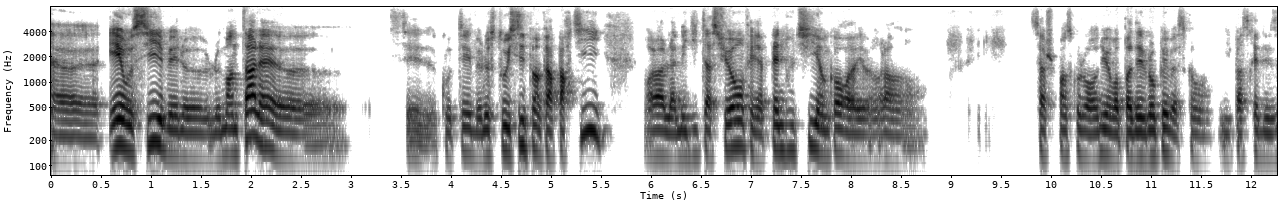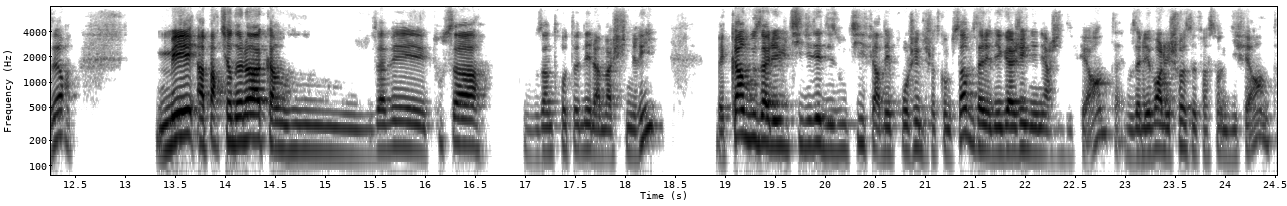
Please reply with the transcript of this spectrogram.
Euh, et aussi ben, le, mental. Hein, euh, c'est le côté, ben, le stoïcisme peut en faire partie. Voilà, la méditation, enfin, il y a plein d'outils encore. Voilà. Ça, je pense qu'aujourd'hui, on ne va pas développer parce qu'on y passerait des heures. Mais à partir de là, quand vous avez tout ça vous entretenez la machinerie, mais quand vous allez utiliser des outils, faire des projets, des choses comme ça, vous allez dégager une énergie différente, vous allez voir les choses de façon différente.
